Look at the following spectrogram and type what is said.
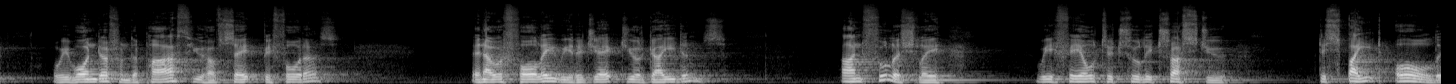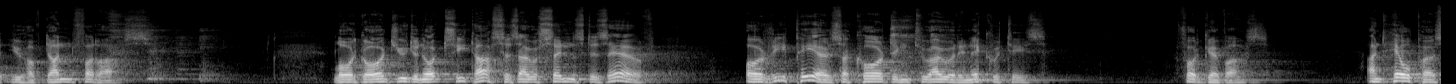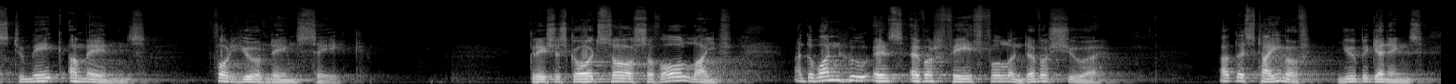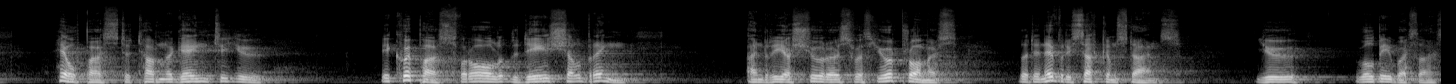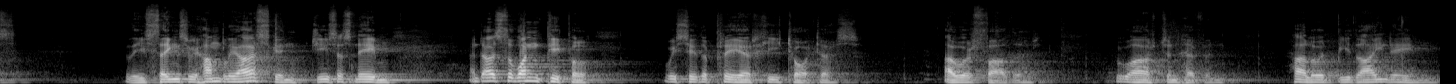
we wander from the path you have set before us. In our folly, we reject your guidance, and foolishly, we fail to truly trust you despite all that you have done for us. Lord God, you do not treat us as our sins deserve, or repay us according to our iniquities. Forgive us and help us to make amends for your name's sake. Gracious God, source of all life, and the one who is ever faithful and ever sure, at this time of new beginnings, help us to turn again to you. Equip us for all that the days shall bring, and reassure us with your promise that in every circumstance you will be with us. These things we humbly ask in Jesus' name, and as the one people, we say the prayer he taught us Our Father, who art in heaven, hallowed be thy name.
